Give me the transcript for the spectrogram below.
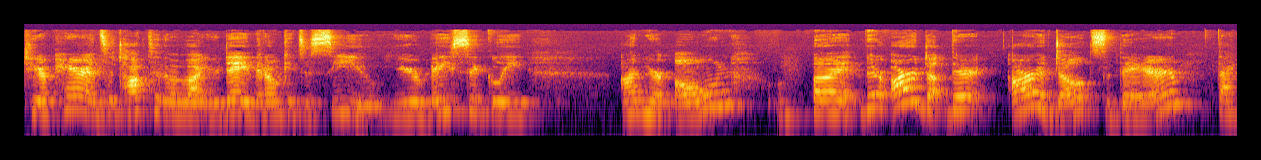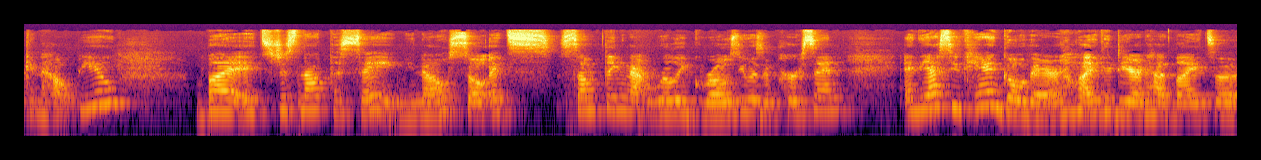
to your parents to talk to them about your day. They don't get to see you. You're basically on your own but there are there are adults there that can help you but it's just not the same you know? So it's something that really grows you as a person and yes, you can go there like a deer in headlights, a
